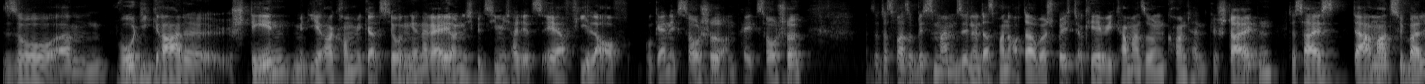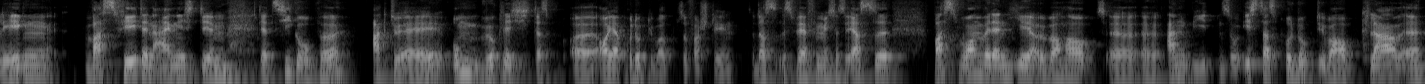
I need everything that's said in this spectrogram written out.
so, ähm, wo die gerade stehen mit ihrer Kommunikation generell. Und ich beziehe mich halt jetzt eher viel auf Organic Social und Paid Social. Also das war so ein bisschen meinem Sinne, dass man auch darüber spricht, okay, wie kann man so einen Content gestalten? Das heißt, da mal zu überlegen, was fehlt denn eigentlich dem, der Zielgruppe aktuell, um wirklich das, äh, euer Produkt überhaupt zu verstehen? So, das wäre für mich das Erste. Was wollen wir denn hier überhaupt äh, äh, anbieten? So, ist das Produkt überhaupt klar? Äh,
